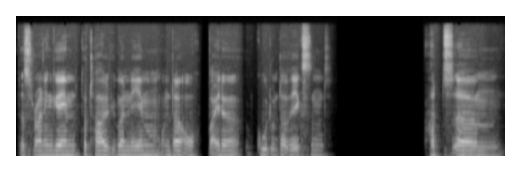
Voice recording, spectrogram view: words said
das Running Game total übernehmen und da auch beide gut unterwegs sind, hat ähm,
